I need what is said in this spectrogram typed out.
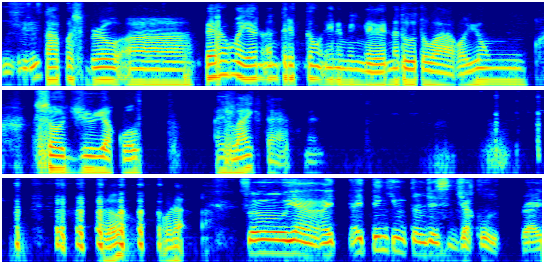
mhm. Tapos bro, ah pero ngayon, ang trip kong inumin ngayon, natutuwa ako, yung soju Yakult. I like that, man. Hello? Wala. So, yeah, I, I think yung term is Yakult, right?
